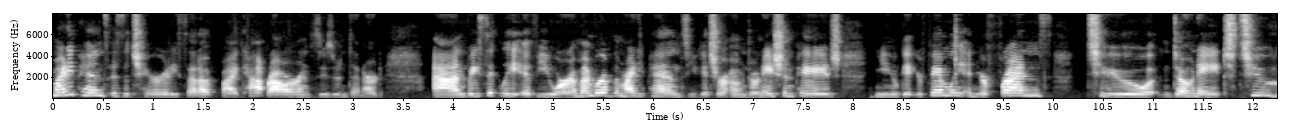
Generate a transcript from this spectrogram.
The Mighty Pens is a charity set up by Kat Brauer and Susan Dennard, and basically if you are a member of the Mighty Pens, you get your own donation page, you get your family and your friends to donate to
